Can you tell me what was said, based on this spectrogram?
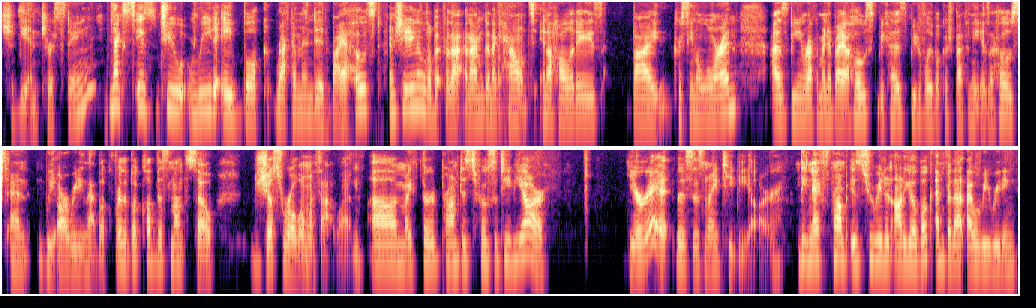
should be interesting. Next is to read a book recommended by a host. I'm cheating a little bit for that, and I'm going to count In a Holidaze by Christina Lauren as being recommended by a host because Beautifully Bookish Bethany is a host, and we are reading that book for the book club this month. So, just rolling with that one. Um, my third prompt is to post a TBR you're it. This is my TBR. The next prompt is to read an audiobook, and for that, I will be reading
